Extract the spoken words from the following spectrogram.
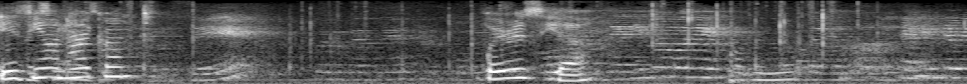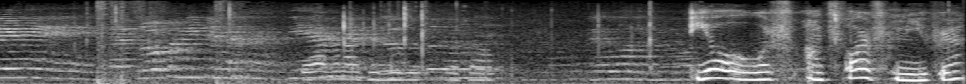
Is he on high ground? Where is he at? Over here. They have an RPG with, without. Yo, we're f- I'm far from you, bro.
